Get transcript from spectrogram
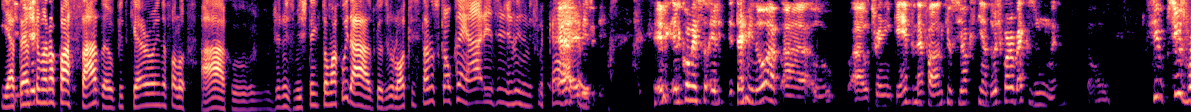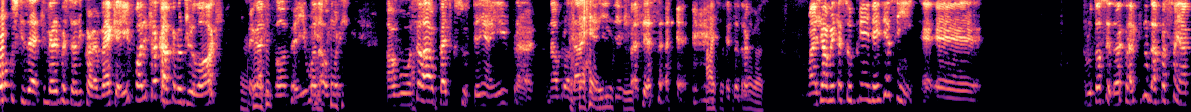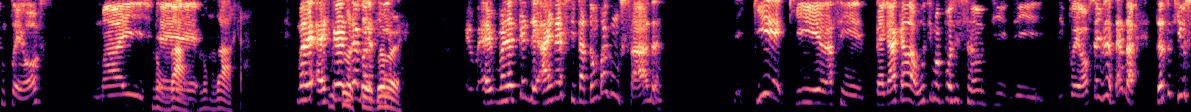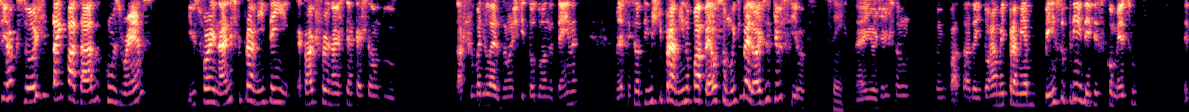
E até a jeito... semana passada o Pete Carroll ainda falou: ah, o Geno Smith tem que tomar cuidado, porque o Drew Locke está nos calcanhares de Geno Smith. Falei, é, ele, ele, ele, começou, ele terminou a, a, o, a, o training camp, né, falando que o Seahawks tinha dois quarterbacks, um, né? Então, se, se os Broncos quiser, tiverem precisando de quarterback aí, podem trocar pelo Drew Locke, pegar de volta aí, mandar algumas algum, sei lá, o Patrick Surtem aí para na brodagem é, a gente isso, fazer isso. essa, ah, essa, essa troca. Mas realmente é surpreendente e assim, é, é... para o torcedor é claro que não dá para sonhar com playoffs, mas não é... dá, não dá, cara. Mas é isso que eu ia dizer agora assim. É, mas é isso que eu ia dizer, a NFC tá tão bagunçada que, que assim, pegar aquela última posição de, de playoffs às vezes até dá. Tanto que o Seahawks hoje está empatado com os Rams e os 49ers, que para mim tem. É claro que os 49ers tem a questão do, da chuva de lesões que todo ano tem, né? Mas assim, são times que, para mim, no papel, são muito melhores do que os Seahawks. Sim. Né? E hoje eles estão empatados aí. Então, realmente, para mim, é bem surpreendente esse começo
